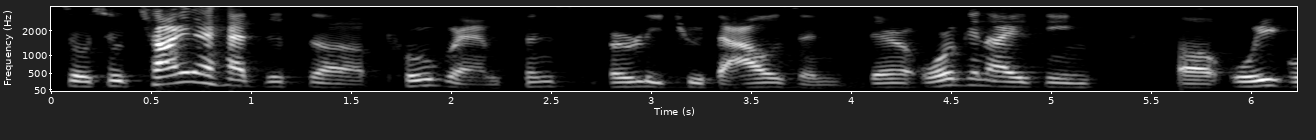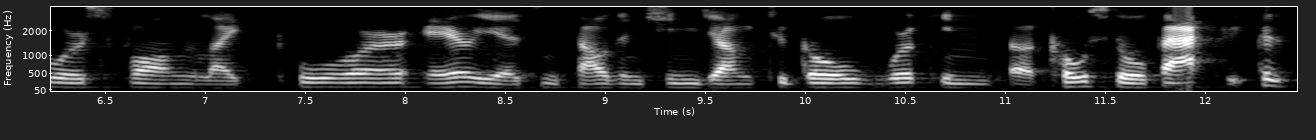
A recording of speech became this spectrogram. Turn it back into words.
so so China had this uh, program since early 2000. They're organizing uh, Uyghurs from like poor areas in southern Xinjiang to go work in a coastal factory. Because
